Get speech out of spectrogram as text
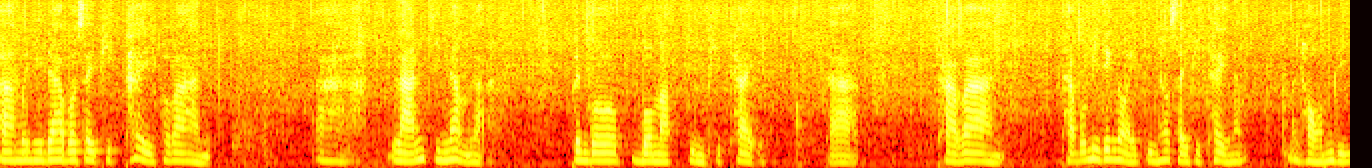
อ่ามือนีดาบ่ใส่พริกไทยเพราะว่าอั่นอ่าหลานกินน้ำล่ะ เพิ่นบ่บ่มักกินพริกไทยถ้าถ้าว่านถ้าบ่มีเด็กน้อยกินเฮาใส่พริกไทยน้ำมันหอมดี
